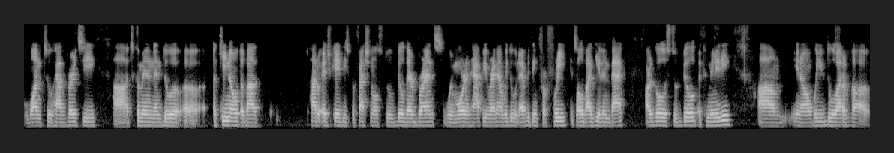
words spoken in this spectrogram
want to have Virtzy uh, to come in and do a, a, keynote about how to educate these professionals to build their brands. We're more than happy right now. We're doing everything for free. It's all about giving back. Our goal is to build a community. Um, you know, we do a lot of uh,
